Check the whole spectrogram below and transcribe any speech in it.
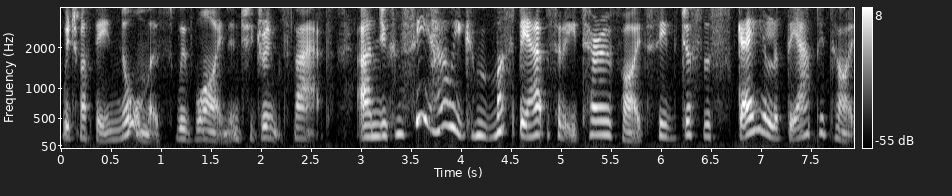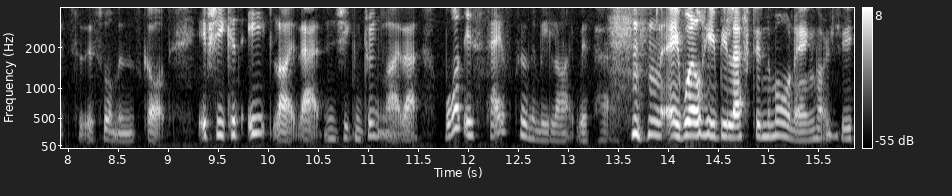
which must be enormous, with wine, and she drinks that. And you can see how he can, must be absolutely terrified to see just the scale of the appetites that this woman's got. If she can eat like that and she can drink like that, what is sex going to be like with her? Eh, will he be left in the morning? Or he...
